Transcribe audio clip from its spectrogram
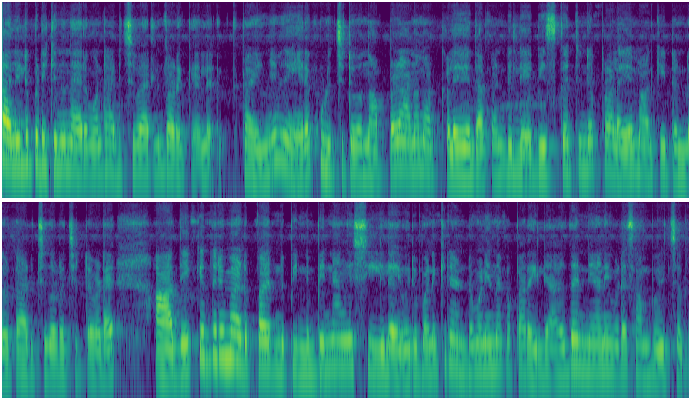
തലയിൽ പിടിക്കുന്ന നേരം കൊണ്ട് അടിച്ചു വാരലും തുടക്കൽ കഴിഞ്ഞ് നേരെ കുളിച്ചിട്ട് വന്നു. അപ്പോഴാണ് മക്കളെ ഏതാ കണ്ടില്ലേ ബിസ്ക്കറ്റിന്റെ പ്രളയമാക്കിയിട്ടുണ്ട് കേട്ടോ അടിച്ചു തുടച്ചിട്ട് ഇവിടെ. ആദ്യമൊക്കെ ഇതൊരു മടുപ്പായിരുന്നു. പിന്നെ പിന്നെ അങ്ങ് ശീലമായി ഒരു മണിക്ക് രണ്ട് മണി എന്നൊക്കെ പറയില്ലേ? അത് തന്നെയാണ് ഇവിടെ സംഭവിച്ചത്.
